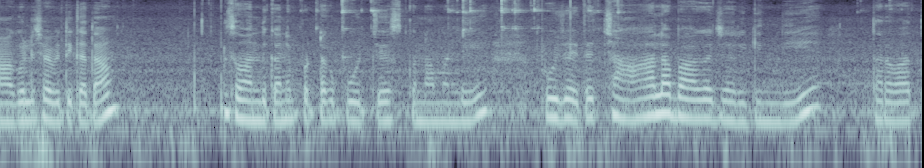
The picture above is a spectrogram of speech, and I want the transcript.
నాగుల చవితి కదా సో అందుకని పుట్టకు పూజ చేసుకున్నామండి పూజ అయితే చాలా బాగా జరిగింది తర్వాత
